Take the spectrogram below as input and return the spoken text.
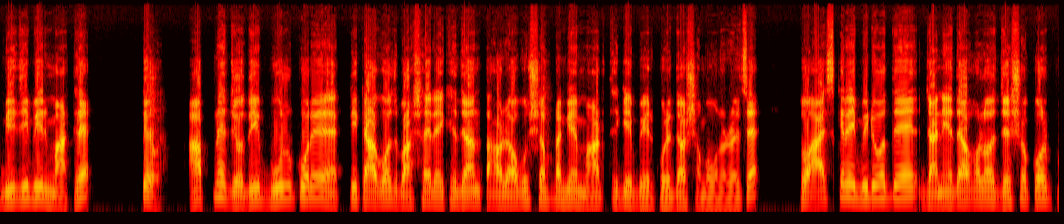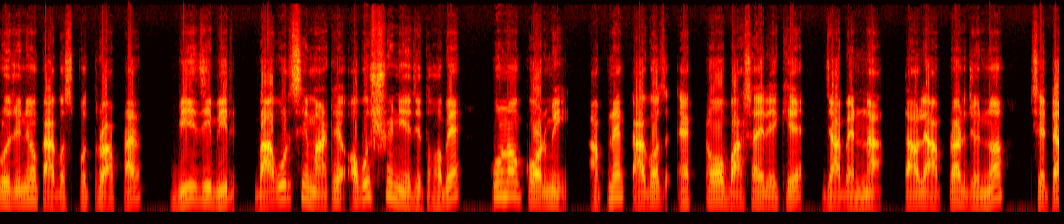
বিজিবির মাঠে। তো আপনি যদি ভুল করে একটি কাগজ বাসায় রেখে যান, তাহলে অবশ্যই আপনাকে মাঠ থেকে বের করে দেওয়ার সম্ভাবনা রয়েছে। তো আজকের এই ভিডিওতে জানিয়ে দেওয়া হলো যে সকল প্রয়োজনীয় কাগজপত্র আপনার বিজিবির বাবুর্চি মাঠে অবশ্যই নিয়ে যেতে হবে। কোনো কর্মী আপনি কাগজ একটাও বাসায় রেখে যাবেন না। তাহলে আপনার জন্য সেটা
